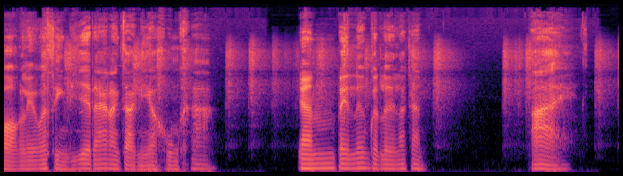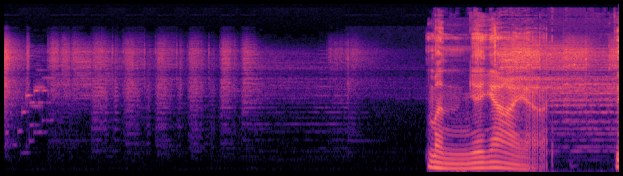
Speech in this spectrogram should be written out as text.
บอกเลยว่าสิ่งที่จะได้หลังจากนี้คุ้มค่างั้นไปเริ่มกันเลยแล้วกันไป มันง่ายๆอะ จ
